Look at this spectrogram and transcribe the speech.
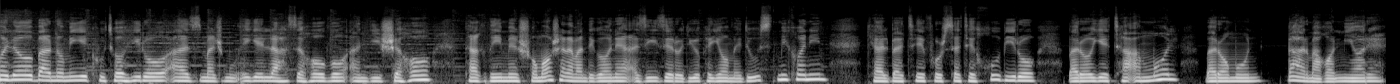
حالا برنامه کوتاهی رو از مجموعه لحظه ها و اندیشه ها تقدیم شما شنوندگان عزیز رادیو پیام دوست می کنیم که البته فرصت خوبی رو برای تعمل برامون برمغان میاره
